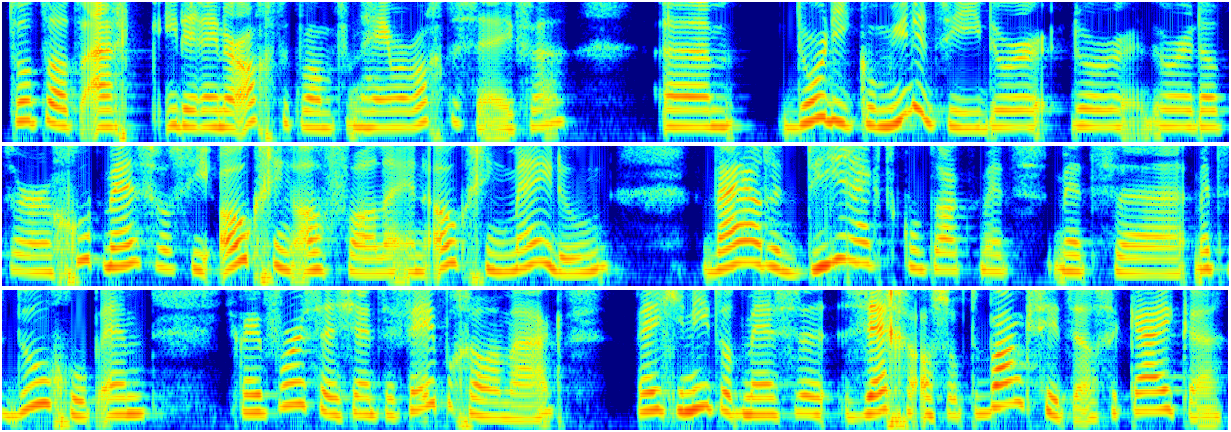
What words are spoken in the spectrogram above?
Totdat eigenlijk iedereen erachter kwam van, hé, hey, maar wacht eens even. Ehm, door die community, door, door, doordat er een groep mensen was die ook ging afvallen en ook ging meedoen, wij hadden direct contact met, met, eh, met de doelgroep. En je kan je voorstellen, als je een tv-programma maakt, weet je niet wat mensen zeggen als ze op de bank zitten, als ze kijken.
